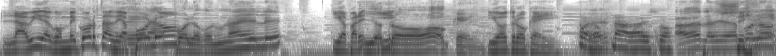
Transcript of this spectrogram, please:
La vida con B corta de, Apolo. Apolo con una L. y, apare- Y otro, ok. y, otro ok. Bueno, nada, eso. A ver, la vida Sí. de Apolo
